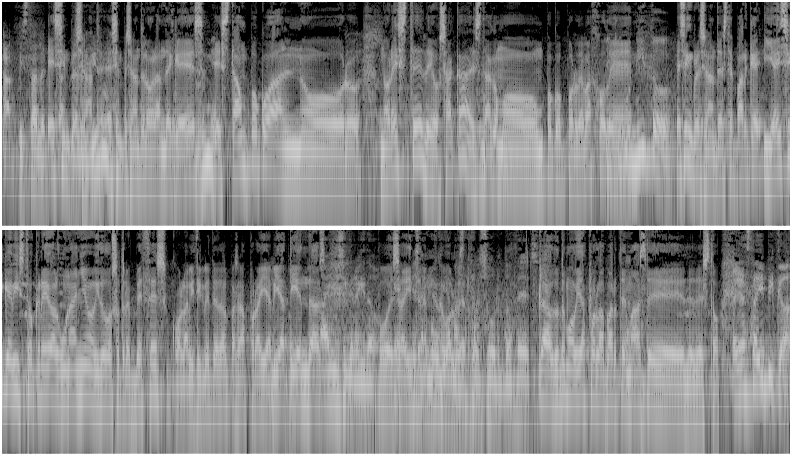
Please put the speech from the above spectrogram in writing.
ah, pista atlética, Es impresionante, atletismo. es impresionante lo grande que es. Está un poco al nor- noreste de Osaka, está como un poco por debajo de... qué bonito. Es impresionante este parque y ahí sí que he visto, creo, algún año, he ido dos o tres veces con la bicicleta y tal, pasabas por ahí, había tiendas... Ahí sí que he ido. Pues ahí tenemos que volver. sur, entonces... Claro, tú te movías por la parte más de, de- de esto. Allá está hípica.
